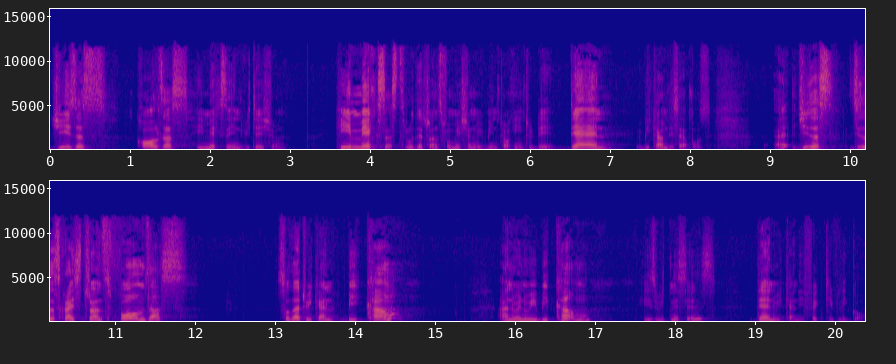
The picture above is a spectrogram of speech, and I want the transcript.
Jesus calls us, he makes the invitation. He makes us through the transformation we've been talking today. Then we become disciples. Uh, Jesus, Jesus Christ transforms us so that we can become. And when we become his witnesses, then we can effectively go.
